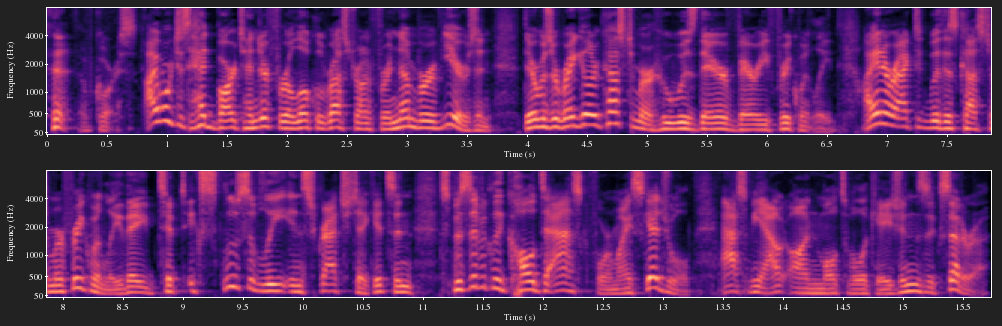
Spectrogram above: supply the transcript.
of course. I worked as head bartender for a local restaurant for a number of years, and there was a regular customer who was there very frequently. I interacted with this customer frequently. They tipped exclusively in scratch tickets and specifically called to ask for my schedule, asked me out on multiple occasions, etc.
